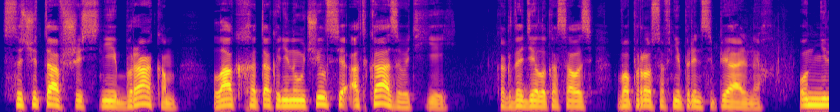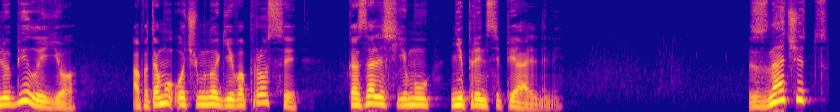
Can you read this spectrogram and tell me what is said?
сочетавшись с ней браком, Лакха так и не научился отказывать ей, когда дело касалось вопросов непринципиальных. Он не любил ее, а потому очень многие вопросы — казались ему непринципиальными. Значит,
